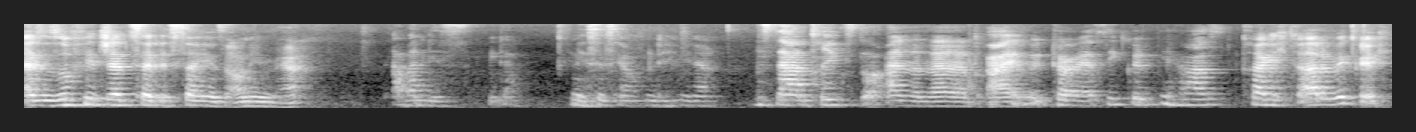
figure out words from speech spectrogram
Also so viel Jetset ist da jetzt auch nicht mehr. Aber nächstes wieder. Nächstes Jahr hoffentlich wieder. Bis dahin trägst du einen deiner drei Victoria's Secret BHs. Trage ich gerade wirklich.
